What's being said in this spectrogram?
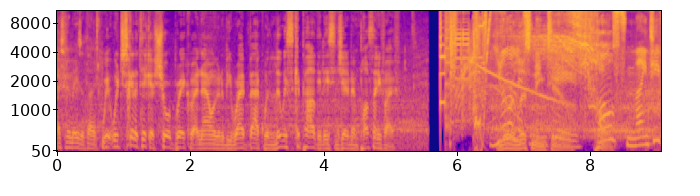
it's an amazing thing. We- We're just going to take a short break right now. We're going to be right back with Louis Capaldi, ladies and gentlemen, Pulse 95. You're listening to Pulse 95.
